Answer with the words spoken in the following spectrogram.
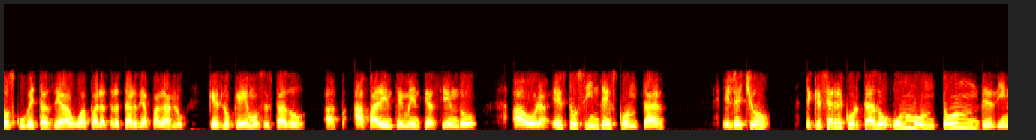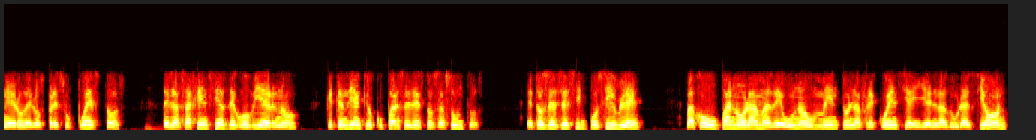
dos cubetas de agua para tratar de apagarlo, que es lo que hemos estado aparentemente haciendo ahora. Esto sin descontar el hecho de que se ha recortado un montón de dinero de los presupuestos de las agencias de gobierno que tendrían que ocuparse de estos asuntos. Entonces es imposible bajo un panorama de un aumento en la frecuencia y en la duración,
